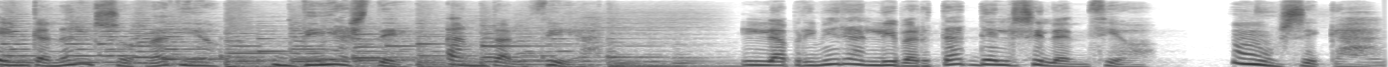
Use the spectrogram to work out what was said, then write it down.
En Canal Sur Radio, Días de Andalucía. La primera libertad del silencio. Música.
